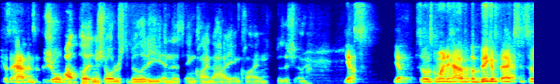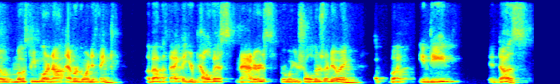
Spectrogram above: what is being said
because it happens at the shoulder. Output and shoulder stability in this incline to high incline position. Yes. Yeah. So it's going to have a big effect. So most people are not ever going to think about the fact that your pelvis matters for what your shoulders are doing, but indeed it does.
